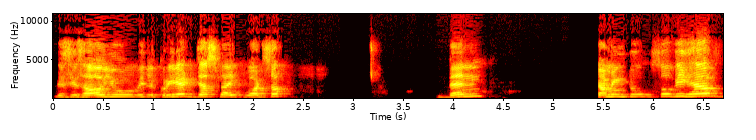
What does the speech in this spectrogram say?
this is how you will create just like whatsapp. Then coming to so we have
